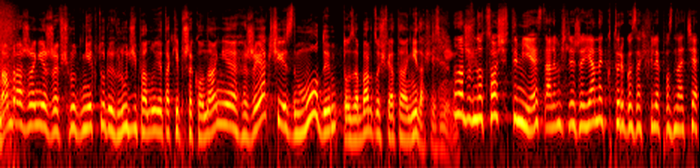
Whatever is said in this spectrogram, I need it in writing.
Mam wrażenie, że wśród niektórych ludzi panuje takie przekonanie, że jak się jest młodym, to za bardzo świata nie da się zmienić. No na pewno coś w tym jest, ale myślę, że Janek, którego za chwilę poznacie,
